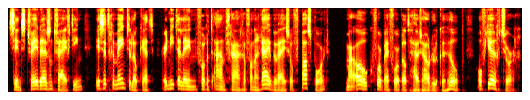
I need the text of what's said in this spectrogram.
Sinds 2015 is het gemeenteloket er niet alleen voor het aanvragen van een rijbewijs of paspoort, maar ook voor bijvoorbeeld huishoudelijke hulp of jeugdzorg.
